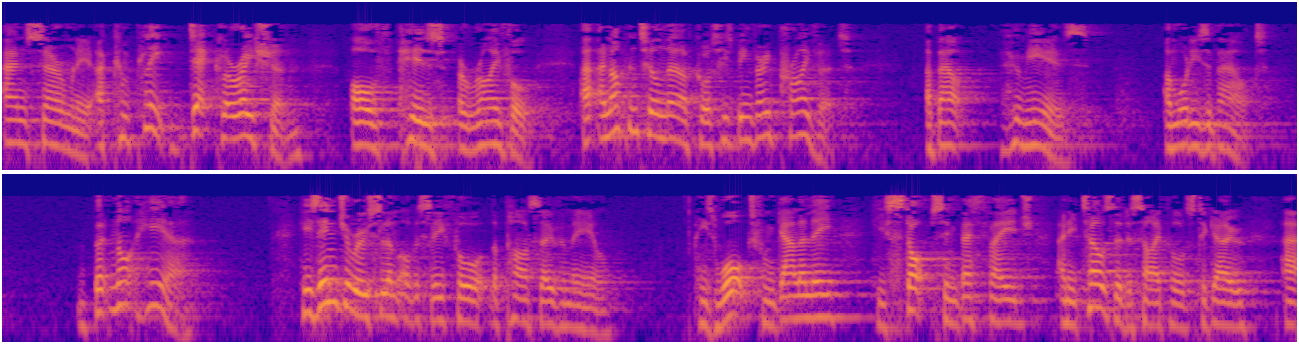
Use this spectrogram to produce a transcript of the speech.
and ceremony, a complete declaration of his arrival. Uh, and up until now, of course, he's been very private about whom he is and what he's about. But not here. He's in Jerusalem, obviously, for the Passover meal. He's walked from Galilee, he stops in Bethphage, and he tells the disciples to go uh,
